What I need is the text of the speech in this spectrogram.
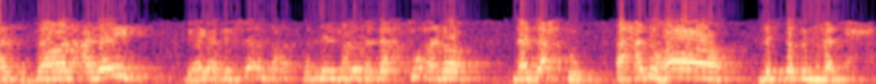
الدال عليه بهيئة الفعل بعد مبني المعنى نزحت أنا. نزحت أحدها نسبة النزح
